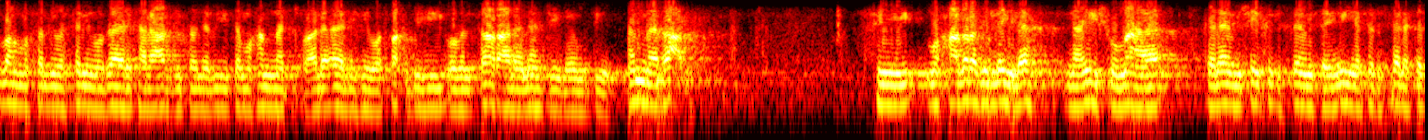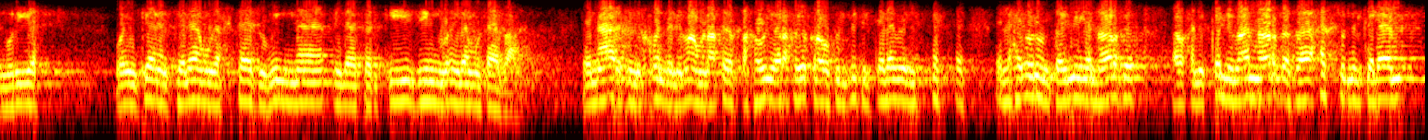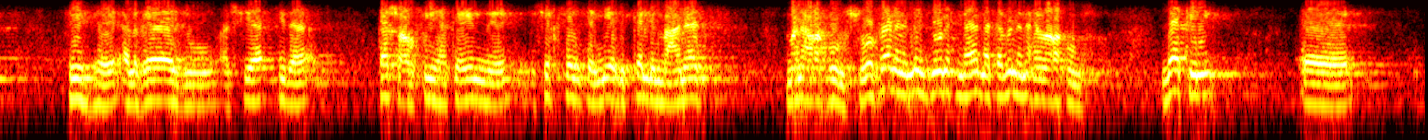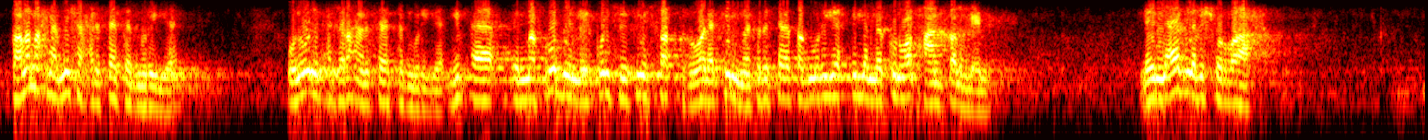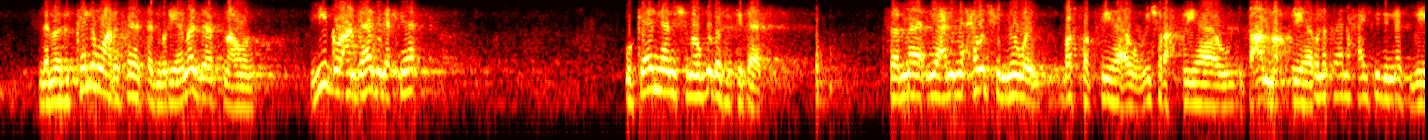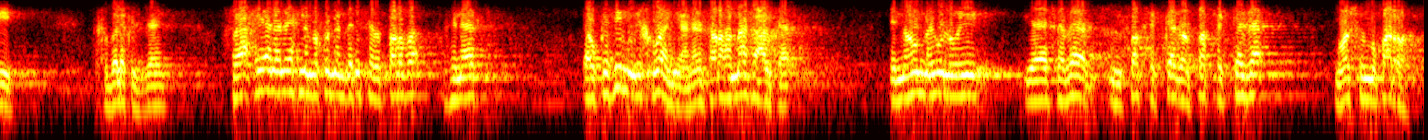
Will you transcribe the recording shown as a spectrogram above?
اللهم صل وسلم وبارك على عبدك ونبيك محمد وعلى آله وصحبه ومن سار على نهجه يوم الدين. أما بعد في محاضرة الليلة نعيش مع كلام شيخ الإسلام تيمية في الرسالة التدمرية وإن كان الكلام يحتاج منا إلى تركيز وإلى متابعة. لأن عارف إن إخواننا الإمام العقيدة الطحوية راحوا يقرأوا في البيت الكلام اللي هيقوله ابن تيمية النهاردة أو هنتكلم عنه النهاردة فحسوا إن الكلام فيه ألغاز وأشياء كده تشعر فيها كأن الشيخ سيد تيمية بيتكلم مع ناس ما نعرفهمش. هو فعلا الناس دول إحنا نتمنى إن إحنا ما نعرفهمش. لكن آه طالما إحنا بنشرح رسالة تدمرية ونقول إن شرحنا رسالة تدمرية يبقى المفروض إن ما يكونش فيه سطر ولا كلمة في الرسالة التدمرية إلا لما يكون واضحة عن طالب العلم. لأن أغلب الشراح لما بيتكلموا عن رسالة تدمرية ماذا يصنعون؟ يجوا عند هذه الأحياء وكأنها مش موجودة في الكتاب. فما يعني ما يحاولش إن هو يبسط فيها أو يشرح فيها أو يتعمق فيها يقول لك أنا هيفيد الناس بإيه؟ واخد بالك إزاي؟ فأحيانا إحنا لما كنا ندرسها للطلبة هناك أو كثير من الاخوان يعني أنا صراحة ما فعلت إن هم يقولوا إيه؟ يا شباب من صفحة كذا لصفحة كذا ما هوش في المقرر.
